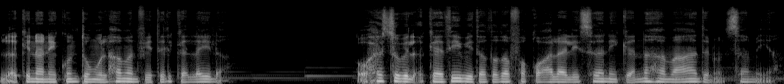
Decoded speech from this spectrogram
لكنني كنت ملهما في تلك الليلة. أحس بالأكاذيب تتدفق على لساني كأنها معادن سامية.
